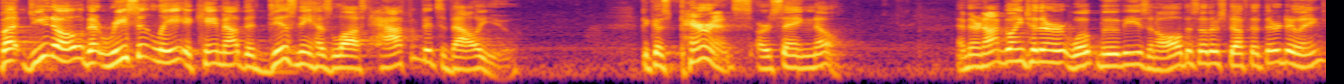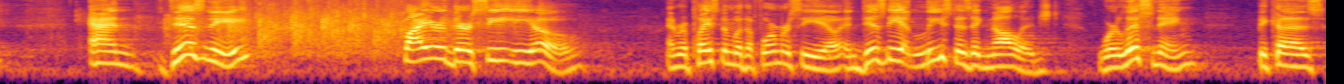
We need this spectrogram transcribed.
But do you know that recently it came out that Disney has lost half of its value because parents are saying no? And they're not going to their woke movies and all this other stuff that they're doing. And Disney fired their CEO and replaced him with a former CEO. And Disney at least has acknowledged we're listening because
